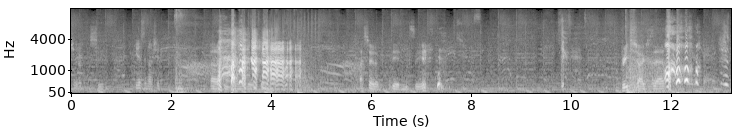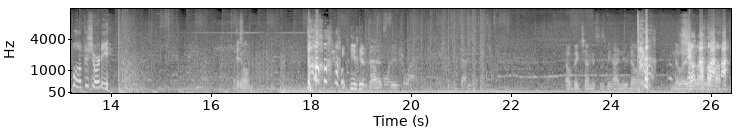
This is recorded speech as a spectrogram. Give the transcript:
shoot him. Shoot. He doesn't know shoot. Oh, I should have didn't see it. Breach charges ass. Oh! He just pulled up the shorty. Let's this one. You're a Four bastard. Neutralized. Oh, Big Chungus is behind you. Don't worry. No way. Shut up.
